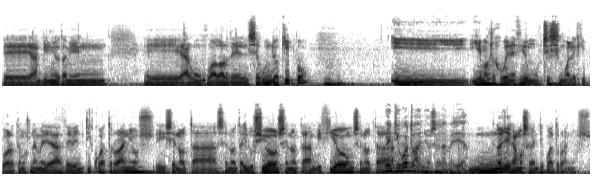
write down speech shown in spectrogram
Eh, han venido también eh, algún jugador del segundo equipo. Y, y hemos rejuvenecido muchísimo el equipo. Ahora tenemos una media edad de 24 años y se nota, se nota ilusión, se nota ambición, se nota. 24 años en la media. No llegamos a 24 años,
